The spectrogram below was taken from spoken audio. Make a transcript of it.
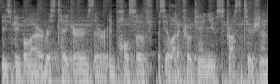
These people are risk takers, they're impulsive. I see a lot of cocaine use, prostitution.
